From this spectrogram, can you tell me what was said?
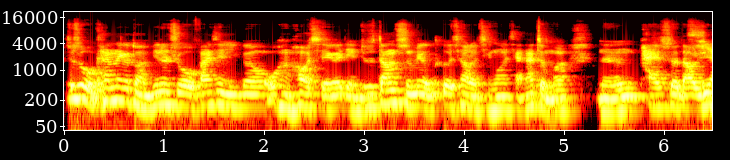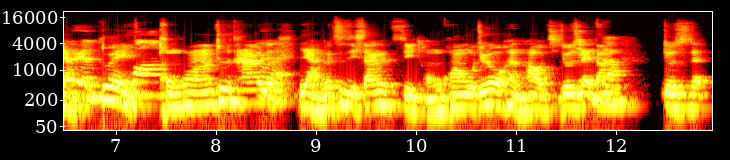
就是我看那个短片的时候，我发现一个我很好奇的一个点，就是当时没有特效的情况下，他怎么能拍摄到两个人对同框同框，就是他两个自己、三个自己同框，我觉得我很好奇，就是在当就是在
